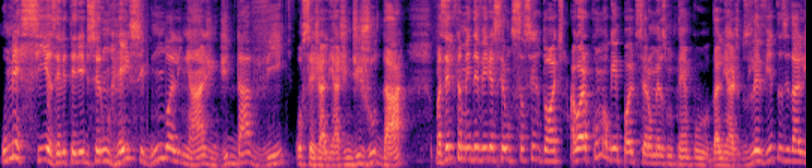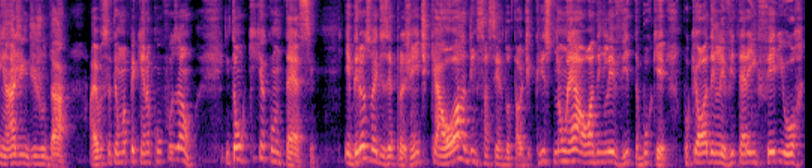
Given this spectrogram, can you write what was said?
O Messias, ele teria de ser um rei segundo a linhagem de Davi, ou seja, a linhagem de Judá, mas ele também deveria ser um sacerdote. Agora, como alguém pode ser ao mesmo tempo da linhagem dos levitas e da linhagem de Judá? Aí você tem uma pequena confusão. Então o que, que acontece? Hebreus vai dizer pra gente que a ordem sacerdotal de Cristo não é a ordem levita. Por quê? Porque a ordem levita era inferior,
